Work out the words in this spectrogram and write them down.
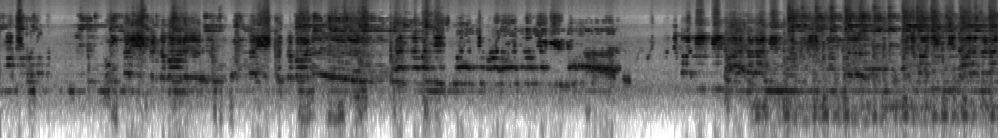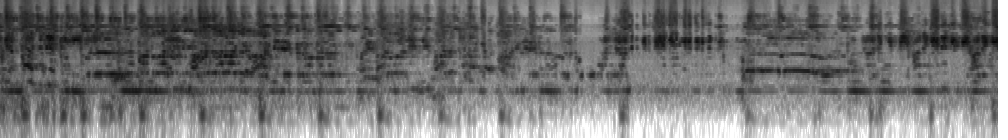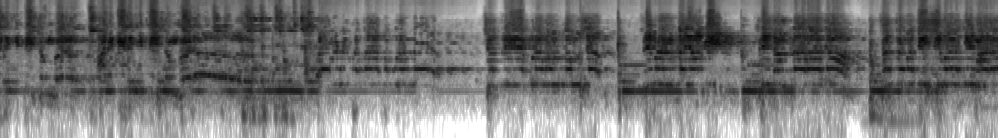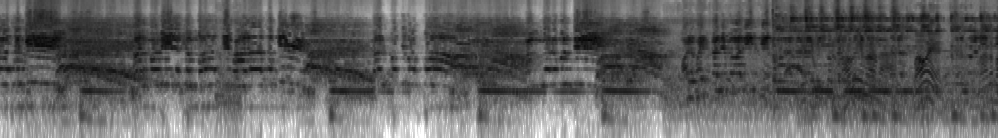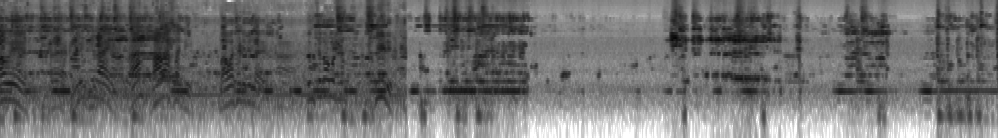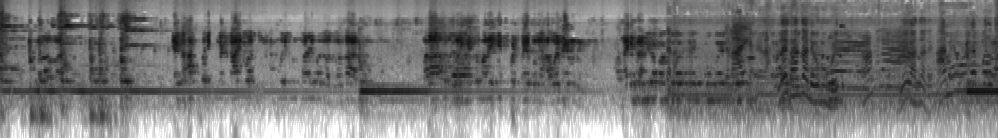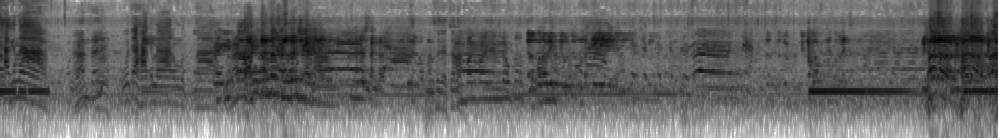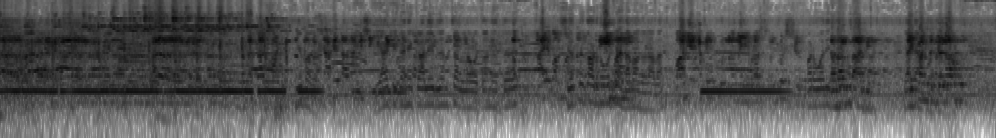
आमच्या ठिकाणी घेतला आहे छत्रपती शिवाजी महाराज आणि गेली किती शंभर? प्रताप पुरंदर क्षत्रिय कुलवंश श्रीमंत योगी श्री शांता राजा छत्रपती शिवाजी महाराज की धर्मवीर संभाजी महाराज की गणपती बाप्पा मंगलमूर्ती अरे भाई कलिबारी की भाऊ आहे माझा भाऊ आहे माझा भाऊ आहे हा भावासाठी भावासाठी दिलाय तुमचं गाव कुठलं बीड होता. मला असं तुम्हाला पटलंय म्हणून आवड आहे म्हणून ऐका. आहे लय घाण झाले हो मुंबईत लय घाण झाले आम्ही उद्या परत हागणार उद्या हागणार मुतणार पाटलांचा संघर्ष आहे हा. संघर्ष सांगा. असं द्या चला मला व्यक्ती होतं, मला ते- विधान, विधान, विधान, हे बघा. या ठिकाणी काल एक जण चालला होता आणि इथं शर्ट काढून झेंडा बांधून आला. परवा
